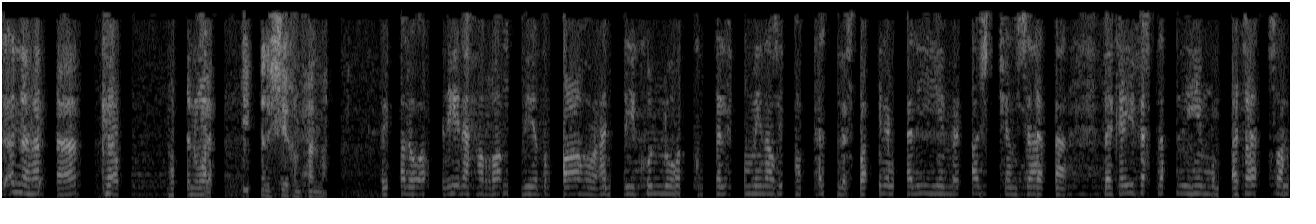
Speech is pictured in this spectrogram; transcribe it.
لأن هذا كان من الشيخ محمد. قالوا الذين حرموا به الله عني كله من حلف وإن علي من شمسان فكيف لهم أتصل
